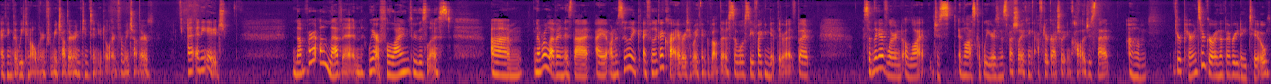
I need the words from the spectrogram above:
I think that we can all learn from each other and continue to learn from each other at any age. Number 11, we are flying through this list. Um, number 11 is that I honestly like, I feel like I cry every time I think about this. So we'll see if I can get through it. But something I've learned a lot just in the last couple years, and especially I think after graduating college, is that um, your parents are growing up every day too.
